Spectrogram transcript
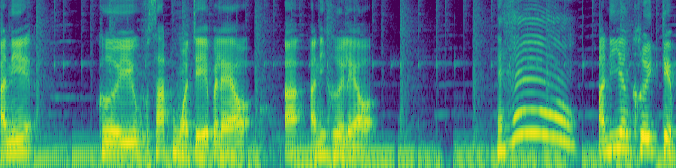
อันนี้เคยซัดหัวเจ๊ไปแล้วอะอันนี้เคยแล้ว อันนี้ยังเคยเก็บ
